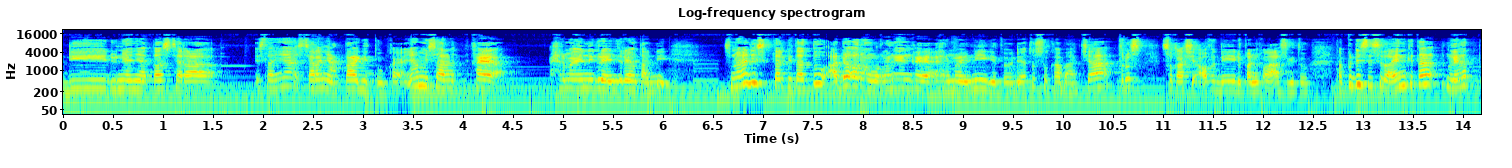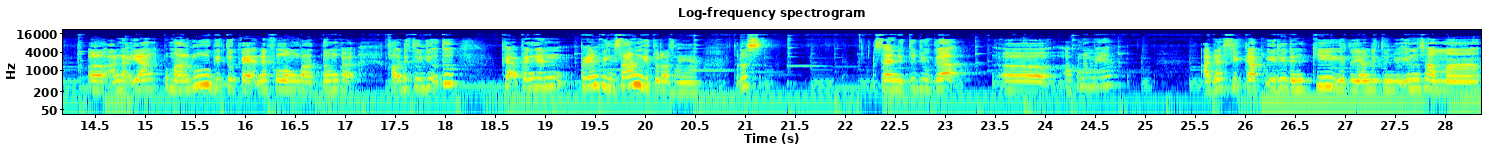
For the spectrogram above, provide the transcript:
di dunia nyata secara istilahnya secara nyata gitu. Kayaknya misal kayak Hermione Granger yang tadi sebenarnya di sekitar kita tuh ada orang-orang yang kayak Hermione gitu. Dia tuh suka baca terus suka show off di depan kelas gitu. Tapi di sisi lain kita melihat uh, anak yang pemalu gitu kayak Neville Longbottom kayak kalau ditunjuk tuh kayak pengen pengen pingsan gitu rasanya. Terus selain itu juga uh, apa namanya ada sikap iri dengki gitu yang ditunjukin sama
